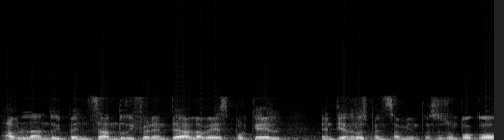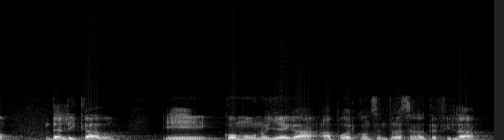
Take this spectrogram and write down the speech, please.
hablando y pensando diferente a la vez porque él entiende los pensamientos. Es un poco delicado. ¿Y cómo uno llega a poder concentrarse en la tefilá?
